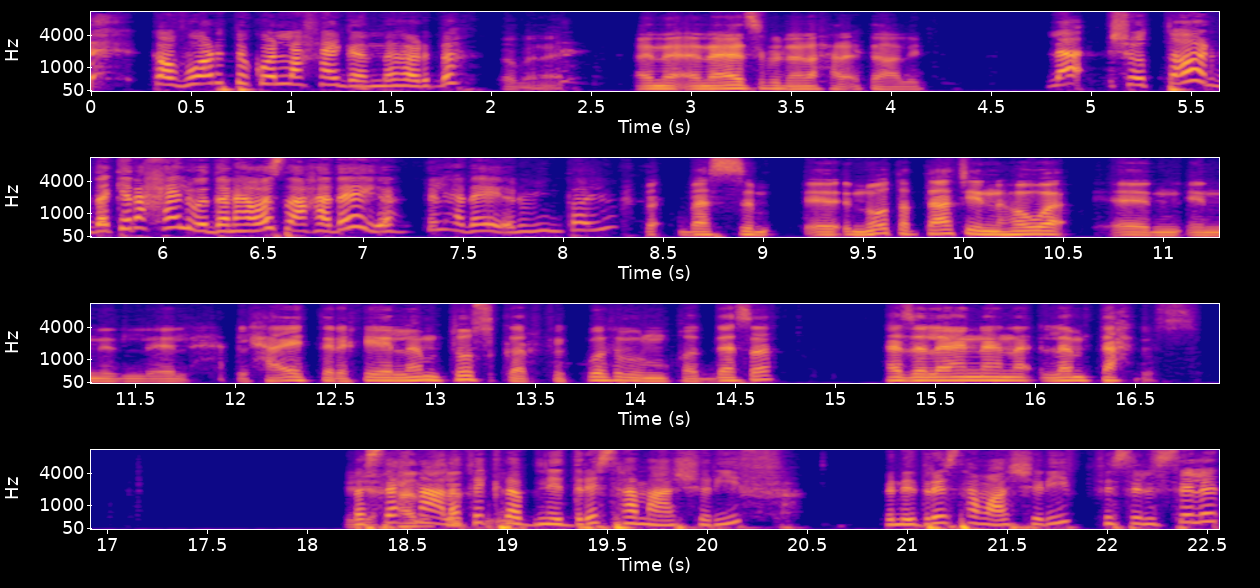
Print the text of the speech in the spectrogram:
كفرتوا كل حاجة النهارده. طب أنا أنا أنا آسف إن أنا حرقت عليك. لا شطار ده كده حلو ده أنا هوزع هدايا. إيه الهدايا؟ يا أرمين طيب. بس النقطة بتاعتي إن هو إن إن ال- الحياة التاريخية لم تذكر في الكتب المقدسة هذا لا يعني إنها لم تحدث. بس إحنا على فكرة بندرسها مع شريف بندرسها مع شريف في سلسلة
